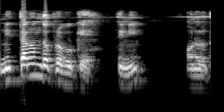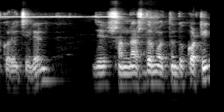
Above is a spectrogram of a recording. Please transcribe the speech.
নিত্যানন্দ প্রভুকে তিনি অনুরোধ করেছিলেন যে সন্ন্যাস ধর্ম অত্যন্ত কঠিন।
